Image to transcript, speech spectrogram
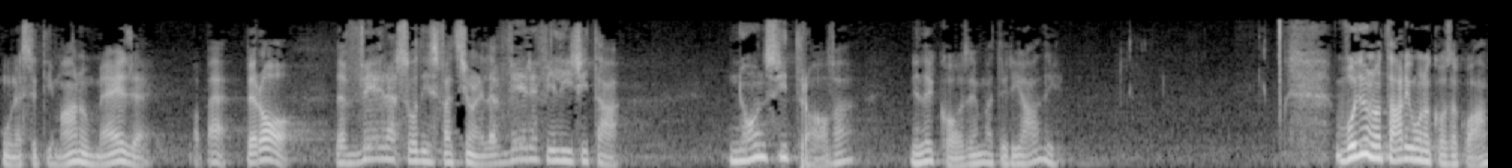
una settimana, un mese, vabbè, però la vera soddisfazione, la vera felicità non si trova nelle cose materiali. Voglio notare una cosa qua.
